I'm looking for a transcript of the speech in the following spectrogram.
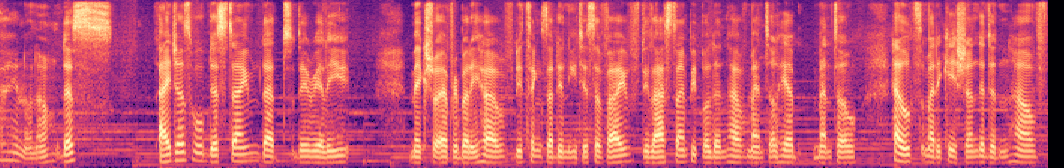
don't know. This I just hope this time that they really make sure everybody have the things that they need to survive. The last time people didn't have mental health, mental health medication, they didn't have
